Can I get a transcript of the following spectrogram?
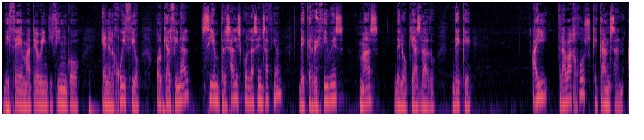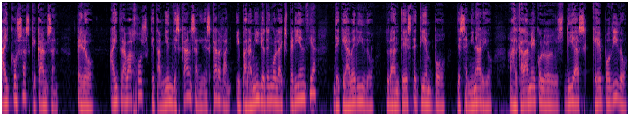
dice Mateo 25 en el juicio, porque al final siempre sales con la sensación de que recibes más de lo que has dado, de que hay trabajos que cansan, hay cosas que cansan, pero hay trabajos que también descansan y descargan. Y para mí yo tengo la experiencia de que haber ido durante este tiempo de seminario a Alcalá con los días que he podido,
